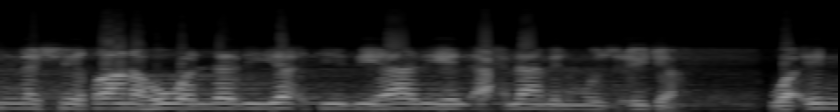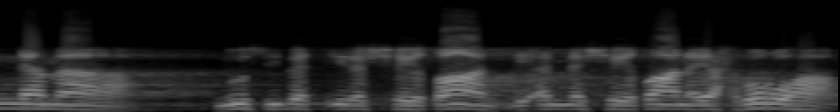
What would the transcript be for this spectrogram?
أن الشيطان هو الذي يأتي بهذه الأحلام المزعجة وإنما نسبت إلى الشيطان لأن الشيطان يحضرها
